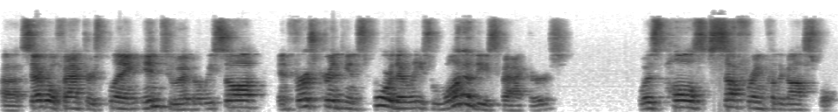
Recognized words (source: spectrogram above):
uh, several factors playing into it, but we saw in 1 Corinthians 4 that at least one of these factors was Paul's suffering for the gospel.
